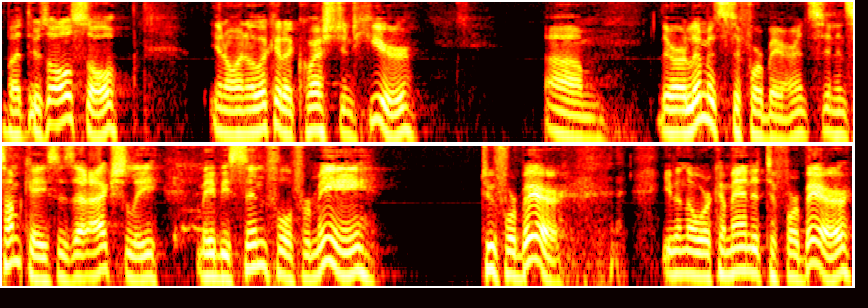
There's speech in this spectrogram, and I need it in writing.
But there's also, you know, when I look at a question here, um, there are limits to forbearance, and in some cases, that actually may be sinful for me to forbear, even though we're commanded to forbear,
